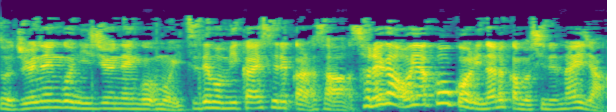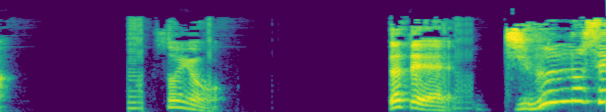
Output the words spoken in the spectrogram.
そう、10年後、20年後、もういつでも見返せるからさ、それが親孝行になるかもしれないじゃん。そうよ。だって、自分の成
